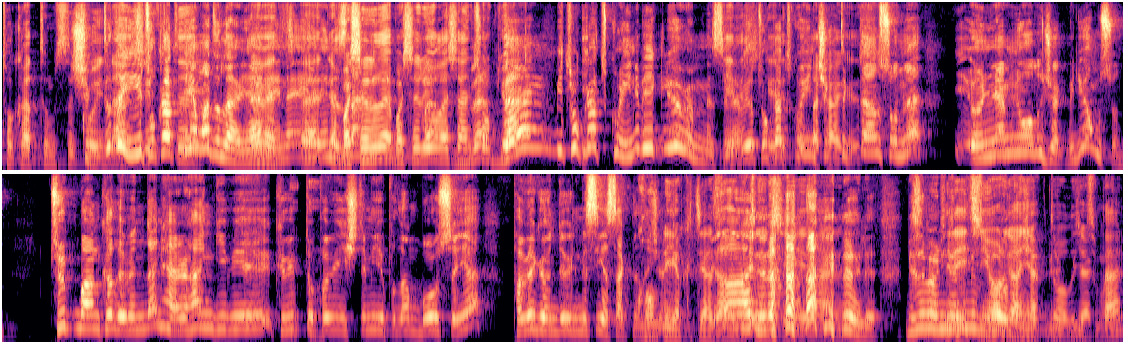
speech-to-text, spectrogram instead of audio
tokat tımsı Çıktı coinler da iyi çıktı. tokatlayamadılar yani. Evet, En- en evet. Ya azından- başarılı- başarıya ulaşan ben, çok yok. Ben bir tokat coin'i bekliyorum mesela. Gelir, Ve tokat gelir, coin çıktıktan sonra önlem ne olacak biliyor musun? Türk bankalarından herhangi bir kripto para işlemi yapılan borsaya para gönderilmesi yasaklanacak. Komple yakacağız Ya, aynen, bütün şeyi yani. aynen öyle. Bizim önlemimiz bu olacak yaktı olacaklar.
